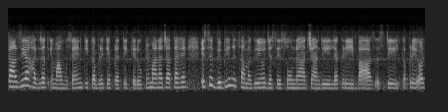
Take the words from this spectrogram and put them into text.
ताजिया हज़रत इमाम हुसैन की कब्र के प्रतीक के रूप में माना जाता है। इसे विभिन्न सामग्रियों जैसे सोना, चांदी, लकड़ी, बाँस, स्टील, कपड़े और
